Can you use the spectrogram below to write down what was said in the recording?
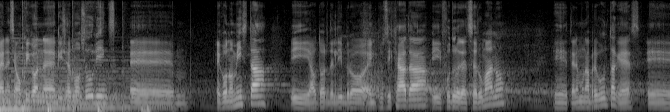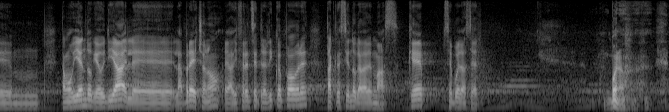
Bene, siamo qui con eh, Guillermo Zulings, eh, economista y autor del libro Encrucijada y futuro del ser humano. Eh, tenemos una pregunta que es, eh, estamos viendo que hoy día la brecha, ¿no? la diferencia entre rico y pobre está creciendo cada vez más. ¿Qué se puede hacer? Bueno,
